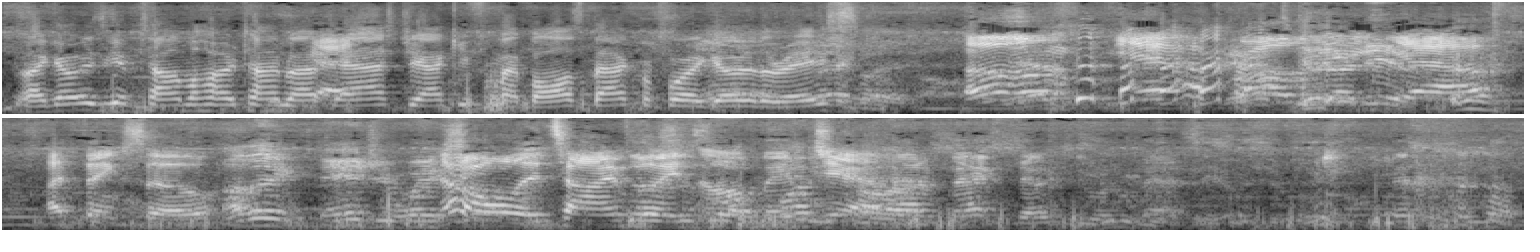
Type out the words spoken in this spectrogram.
like I always give Tom a hard time? Do I have to ask Jackie for my balls back before I go to the race? Um, yeah, probably. Yeah, I think so. I think Andrew wakes Not up. all the time, but yeah.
